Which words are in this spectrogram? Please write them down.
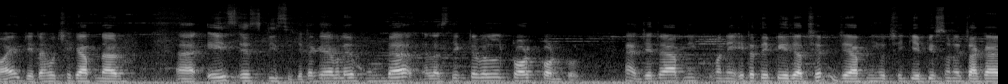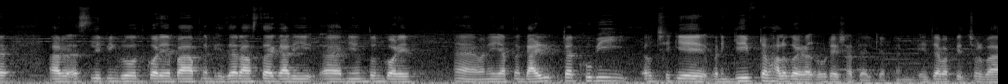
নয়, যেটা হচ্ছে গিয়ে আপনার এইচ এস টিসি যেটাকে বলে হুন্ডা এলাস্টিকটেবল টর্ক কন্ট্রোল হ্যাঁ যেটা আপনি মানে এটাতে পেয়ে যাচ্ছেন যে আপনি হচ্ছে গিয়ে পিছনের চাকার আর স্লিপিং রোধ করে বা আপনার ভেজা রাস্তায় গাড়ি নিয়ন্ত্রণ করে। হ্যাঁ মানে আপনার গাড়িটা খুবই হচ্ছে গিয়ে মানে গ্রিপটা ভালো করে রোডের সাথে আর কি আপনার ভেজা বা পেছল বা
